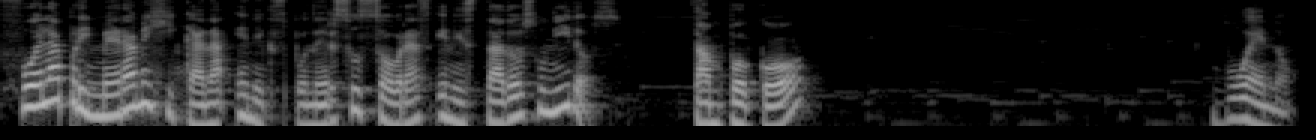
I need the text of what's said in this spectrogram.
Fue la primera mexicana en exponer sus obras en Estados Unidos. ¿Tampoco? Bueno,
